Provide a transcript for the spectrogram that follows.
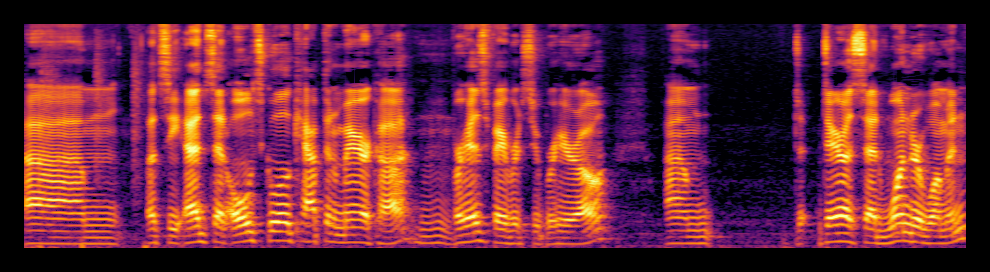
Yeah. Um, let's see. Ed said old school Captain America Mm-hmm. for his favorite superhero. Um, D- Dara said Wonder Woman.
